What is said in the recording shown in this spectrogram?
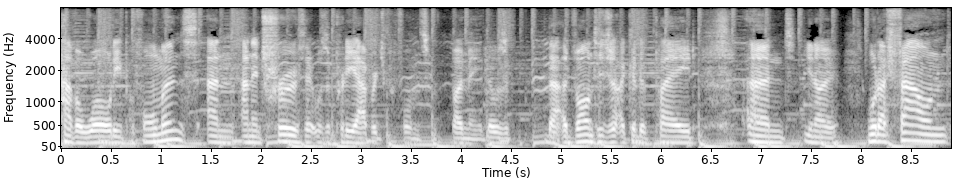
have a worldy performance. And and in truth, it was a pretty average performance by me. There was a, that advantage that I could have played, and you know what I found,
